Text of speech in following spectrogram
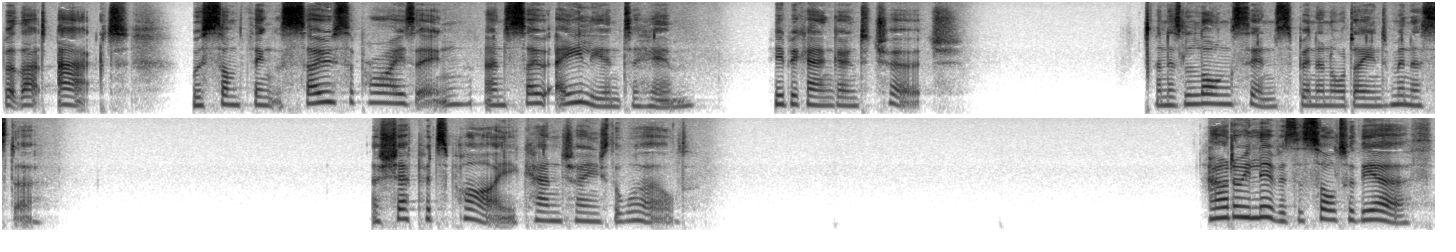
but that act was something so surprising and so alien to him, he began going to church and has long since been an ordained minister. A shepherd's pie can change the world. How do we live as the salt of the earth?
